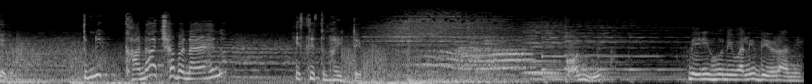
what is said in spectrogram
ये लो तुमने खाना अच्छा बनाया है ना? इसलिए तुम्हारी टिप कौन ये मेरी होने वाली देवरानी।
